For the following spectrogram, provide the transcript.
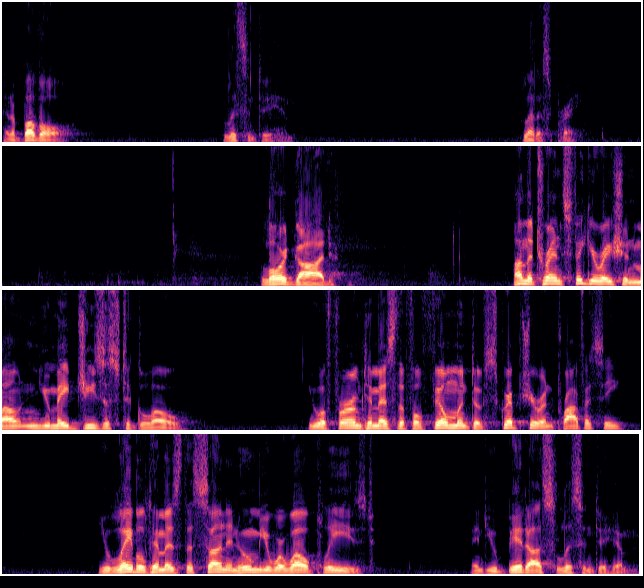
and above all, listen to him. Let us pray. Lord God, on the Transfiguration Mountain, you made Jesus to glow. You affirmed him as the fulfillment of Scripture and prophecy. You labeled him as the Son in whom you were well pleased, and you bid us listen to him.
